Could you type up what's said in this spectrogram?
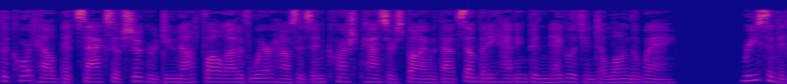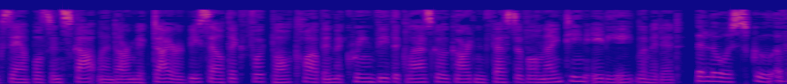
the court held that sacks of sugar do not fall out of warehouses and crush passers-by without somebody having been negligent along the way. Recent examples in Scotland are McDyer v Celtic Football Club and McQueen v the Glasgow Garden Festival 1988 Limited. The Law School of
